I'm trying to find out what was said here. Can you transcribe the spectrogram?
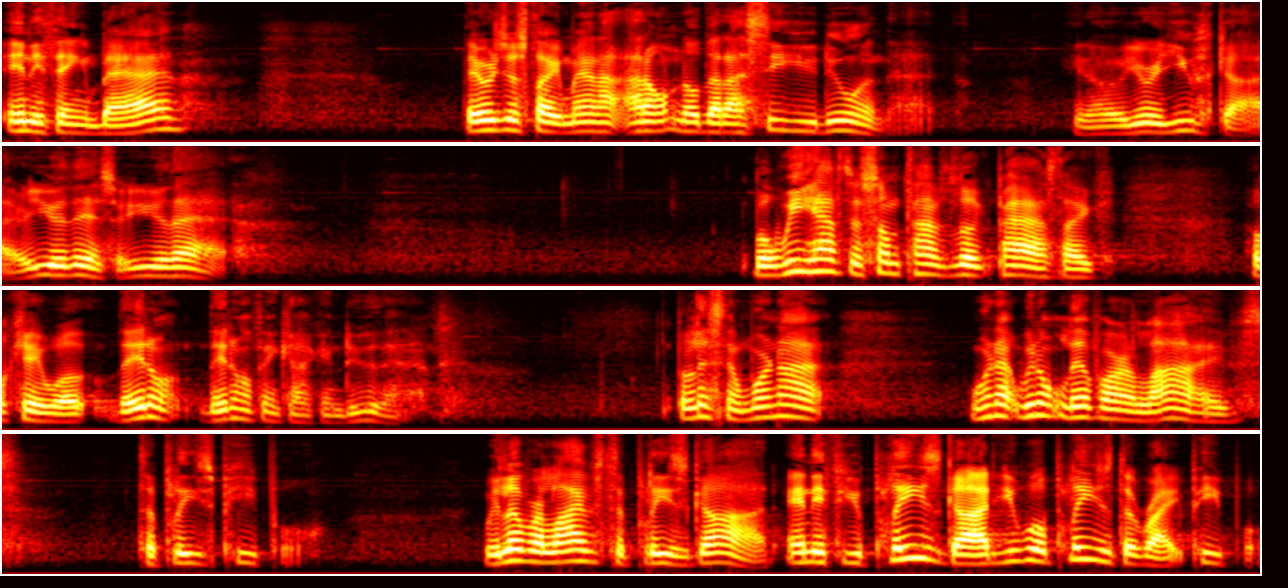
anything bad, they were just like, man, I, I don't know that I see you doing that. You know, you're a youth guy, or you're this, or you're that. But we have to sometimes look past like, okay, well, they don't they don't think I can do that. But listen, we're not we're not we don't live our lives to please people. We live our lives to please God. And if you please God, you will please the right people.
